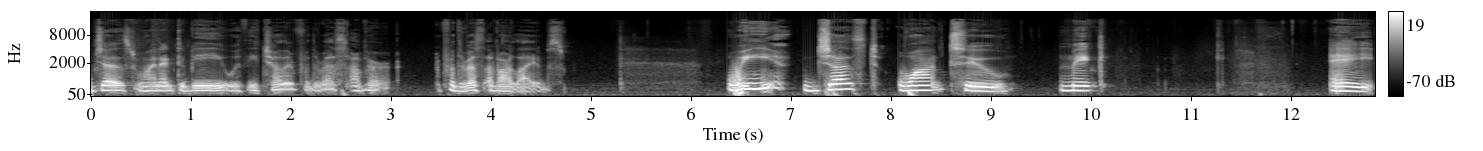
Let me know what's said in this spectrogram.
just wanted to be with each other for the rest of our for the rest of our lives. We just want to make a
